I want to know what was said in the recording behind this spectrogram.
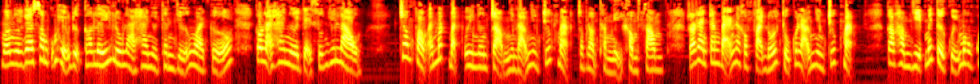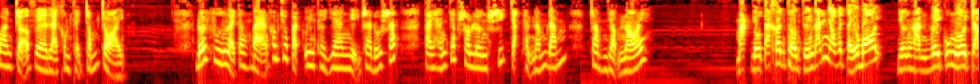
Mọi người nghe xong cũng hiểu được có lý, lưu lại hai người canh giữ ngoài cửa, còn lại hai người chạy xuống dưới lầu. Trong phòng ánh mắt Bạch Uy ngưng trọng nhìn lão nhân trước mặt, trong lòng thầm nghĩ không xong. Rõ ràng căn bản là không phải đối thủ của lão nhân trước mặt. Còn Hồng Diệp mới từ quỷ môn quan trở về lại không thể chống chọi. Đối phương lại căn bản không cho Bạch Uyên thời gian nghĩ ra đối sách, tay hắn chấp sau lưng siết chặt thành nắm đấm, trầm giọng nói. Mặc dù ta khinh thường chuyện đánh nhau với tiểu bối, nhưng hành vi của ngươi trăm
